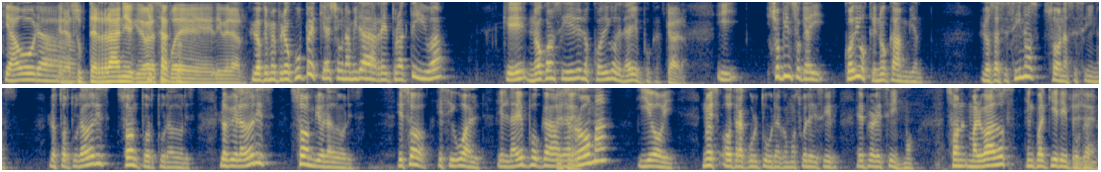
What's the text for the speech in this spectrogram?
que ahora... Era subterráneo y que ahora Exacto. se puede liberar. Lo que me preocupa es que haya una mirada retroactiva que no considere los códigos de la época. Claro. Y yo pienso que hay códigos que no cambian. Los asesinos son asesinos. Los torturadores son torturadores. Los violadores son violadores. Eso es igual en la época Sí, de sí. Roma y hoy. No es otra cultura, como suele decir el progresismo. Son malvados en cualquier época. sí.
